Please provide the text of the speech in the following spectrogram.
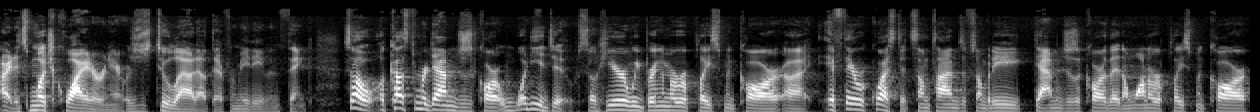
All right, it's much quieter in here. It was just too loud out there for me to even think. So a customer damages a car, what do you do? So here we bring them a replacement car uh, if they request it. Sometimes if somebody damages a car, they don't want a replacement car.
